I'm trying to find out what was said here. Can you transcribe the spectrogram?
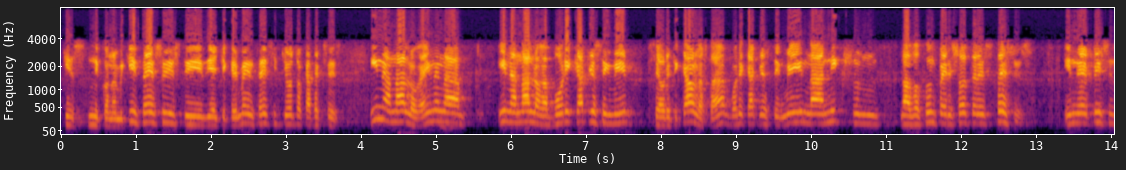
και στην οικονομική θέση, στη διακεκριμένη θέση και ούτω καθεξής. Είναι ανάλογα, είναι, ένα, είναι ανάλογα. Μπορεί κάποια στιγμή, σε θεωρητικά όλα αυτά, μπορεί κάποια στιγμή να ανοίξουν, να δοθούν περισσότερες θέσεις. Είναι επίσης,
